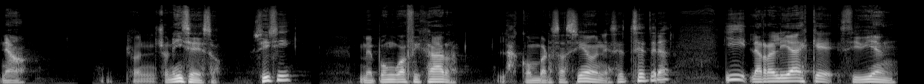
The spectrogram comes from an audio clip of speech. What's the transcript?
No, yo, no hice eso. Sí, sí. Me pongo a fijar las conversaciones, etc. Y la realidad es que si bien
